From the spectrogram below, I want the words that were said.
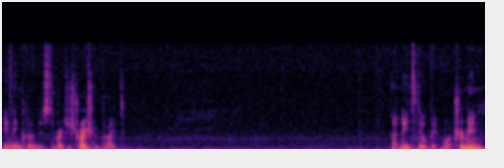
In England it's the registration plate. That needs a little bit more trimming.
